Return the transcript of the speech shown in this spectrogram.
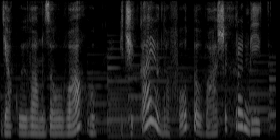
Дякую вам за увагу і чекаю на фото ваших робіт.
